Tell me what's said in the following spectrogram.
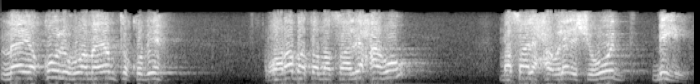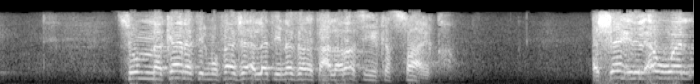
ما يقوله وما ينطق به وربط مصالحه مصالح هؤلاء الشهود به. ثم كانت المفاجأة التي نزلت على رأسه كالصاعقة الشاهد الأول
